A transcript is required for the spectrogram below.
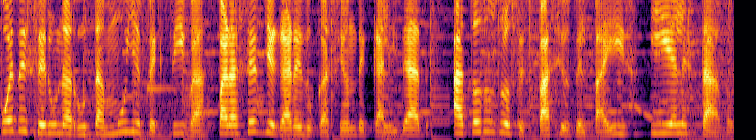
puede ser una ruta muy efectiva para hacer llegar educación de calidad a todos los espacios del país y el Estado.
